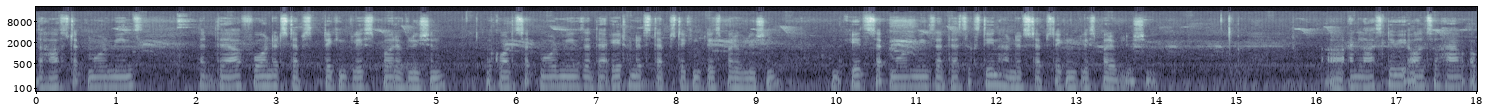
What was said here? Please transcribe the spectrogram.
The half step mode means that there are 400 steps taking place per revolution. The quarter step mode means that there are 800 steps taking place per revolution. And the eighth step mode means that there are 1600 steps taking place per revolution. Uh, and lastly, we also have a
